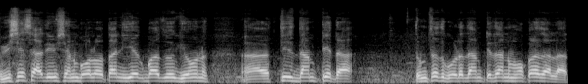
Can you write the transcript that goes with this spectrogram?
विशेष अधिवेशन बोलवता आणि एक बाजू घेऊन अं, तीच दामटेता तुमचंच घोडदाम दामटेता मोकळं मोकळा झालात.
